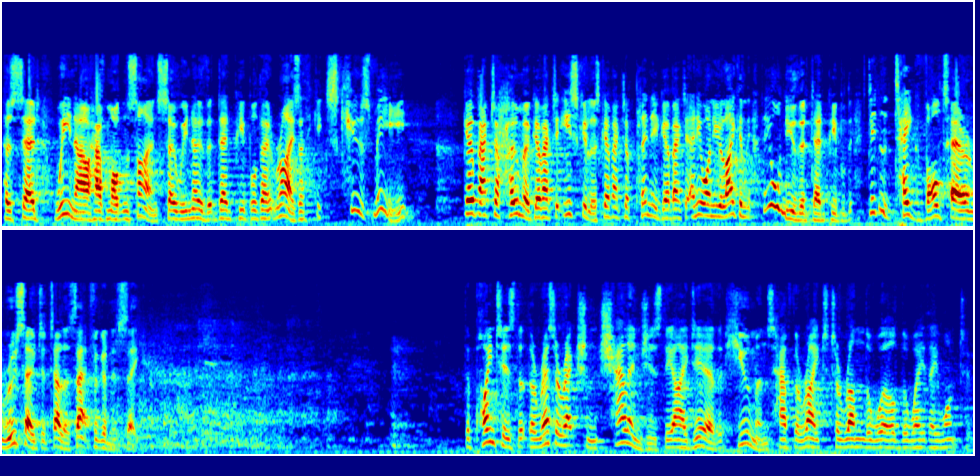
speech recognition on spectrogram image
has said, we now have modern science, so we know that dead people don't rise. I think, excuse me, go back to Homer, go back to Aeschylus, go back to Pliny, go back to anyone you like, and they all knew that dead people did. didn't take Voltaire and Rousseau to tell us that, for goodness sake. The point is that the resurrection challenges the idea that humans have the right to run the world the way they want to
